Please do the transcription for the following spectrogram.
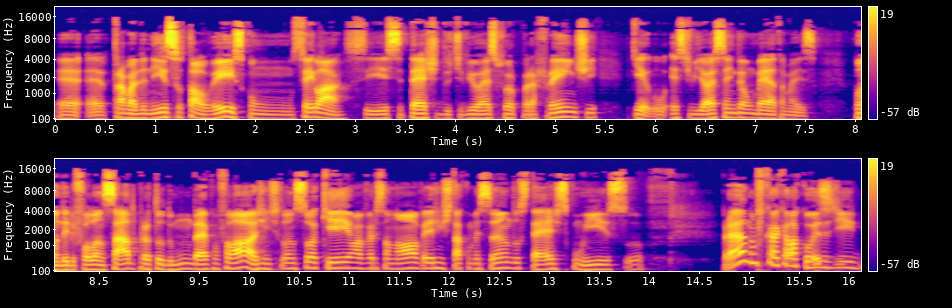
é, é, trabalhando nisso, talvez com, sei lá, se esse teste do tvOS for para frente, porque esse tvOS ainda é um beta, mas quando ele for lançado para todo mundo, a Apple falar, ó, oh, a gente lançou aqui uma versão nova e a gente está começando os testes com isso, para não ficar aquela coisa de,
